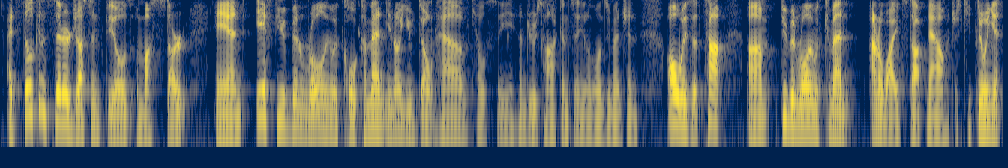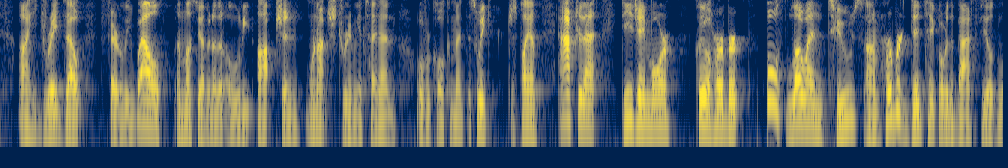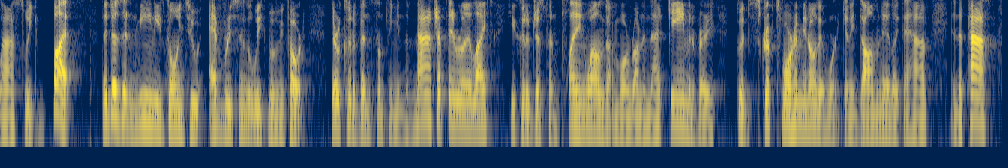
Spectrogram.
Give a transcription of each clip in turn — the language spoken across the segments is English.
I'd still consider Justin Fields a must start. And if you've been rolling with Cole Kmet, you know, you don't have Kelce, Andrews, Hockenson, you know, the ones you mentioned, always at the top. Um, if you've been rolling with Kmet, I don't know why you'd stop now. Just keep doing it. Uh, he grades out fairly well, unless you have another elite option. We're not streaming a tight end over Cole Kmet this week. Just play him. After that, DJ Moore, Khalil Herbert, both low end twos. Um, Herbert did take over the backfield last week, but that doesn't mean he's going to every single week moving forward. There could have been something in the matchup they really liked. He could have just been playing well and gotten more run in that game and a very good script for him. You know, they weren't getting dominated like they have in the past.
